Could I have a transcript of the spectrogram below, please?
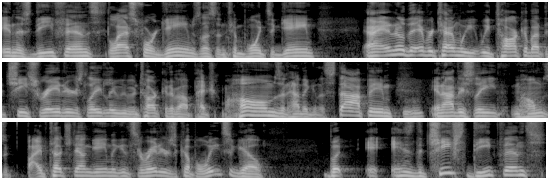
in this defense, the last four games, less than 10 points a game. I know that every time we, we talk about the Chiefs Raiders lately, we've been talking about Patrick Mahomes and how they're going to stop him. Mm-hmm. And obviously, Mahomes, a five touchdown game against the Raiders a couple weeks ago. But has the Chiefs defense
